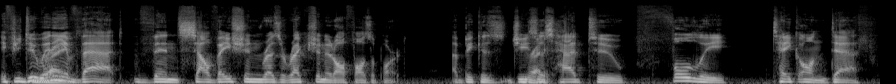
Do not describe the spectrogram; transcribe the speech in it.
If you do right. any of that, then salvation, resurrection, it all falls apart. Uh, because Jesus right. had to fully take on death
